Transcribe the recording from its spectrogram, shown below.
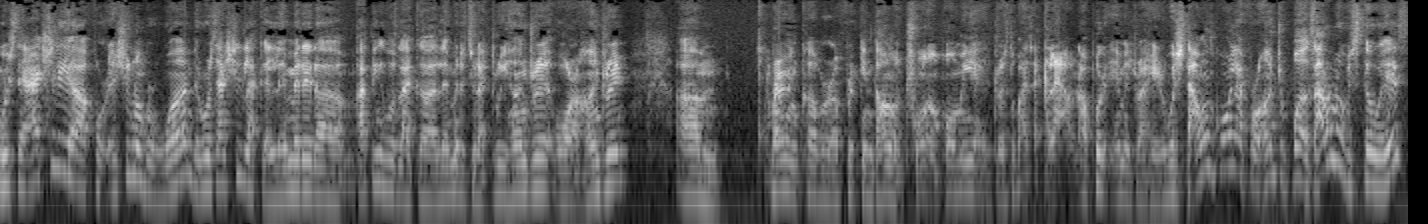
which they actually uh, for issue number one there was actually like a limited uh, i think it was like uh, limited to like 300 or 100 um cover of freaking Donald Trump, homie, dressed up as a clown. I'll put an image right here, which that one's going like for 100 bucks. I don't know if it still is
